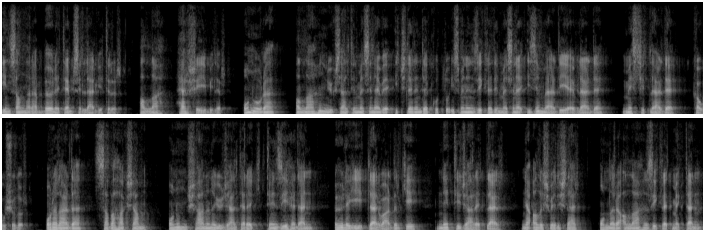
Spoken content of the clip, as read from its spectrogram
insanlara böyle temsiller getirir. Allah her şeyi bilir. O nura Allah'ın yükseltilmesine ve içlerinde kutlu isminin zikredilmesine izin verdiği evlerde, mescitlerde kavuşulur. Oralarda sabah akşam onun şanını yücelterek tenzih eden öyle yiğitler vardır ki ne ticaretler, ne alışverişler onları Allah'ı zikretmekten,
